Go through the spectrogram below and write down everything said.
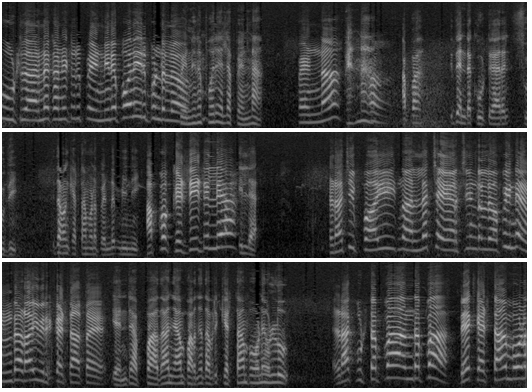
കൂട്ടുകാരനെ കണ്ടിട്ട് ഒരു പെണ്ണിനെ പോലെ ഇരിപ്പുണ്ടല്ലോ. പെണ്ണിനെ പോലെ അല്ല പെണ്ണ? പെണ്ണ. പെണ്ണ അപ്പ ഇത് എന്റെ കൂട്ടുകാരൻ സുധി. ഇതവൻ കെട്ടാൻ പോണ പെണ്ണ് മിനി അപ്പൊ കെട്ടിയിട്ടില്ല? ഇല്ല. എടാ ചിപ്പായി നല്ല ചേർച്ചയുണ്ടല്ലോ പിന്നെ എന്താടാ ഇവർ കെട്ടാത്ത? എന്റെ അപ്പ അതാ ഞാൻ പറഞ്ഞത്. അവർ കെട്ടാൻ പോണേ ഉള്ളൂ. എടാ കുട്ടപ്പ അന്തപ്പ ദേ കെട്ടാൻ പോണ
